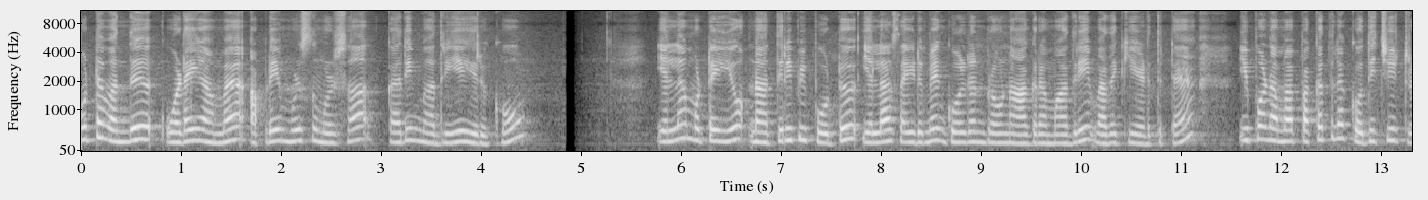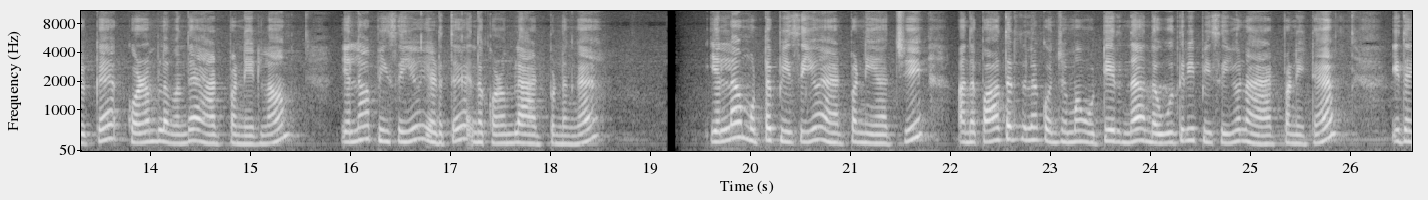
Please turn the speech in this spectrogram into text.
முட்டை வந்து உடையாமல் அப்படியே முழுசு முழுசாக கறி மாதிரியே இருக்கும். எல்லா முட்டையும் நான் திருப்பி போட்டு எல்லா சைடுமே கோல்டன் ப்ரௌன் ஆகிற மாதிரி வதக்கி எடுத்துட்டேன். இப்போ நம்ம பக்கத்தில் கொதிச்சிட்ருக்க குழம்புல வந்து ஆட் பண்ணிடலாம். எல்லா பீஸையும் எடுத்து இந்த குழம்புல ஆட் பண்ணுங்கள் எல்லா முட்டை பீஸையும் ஆட் பண்ணியாச்சு. அந்த பாத்திரத்தில் கொஞ்சமாக ஒட்டியிருந்த அந்த உதிரி பீஸையும் நான் ஆட் பண்ணிட்டேன். இதை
